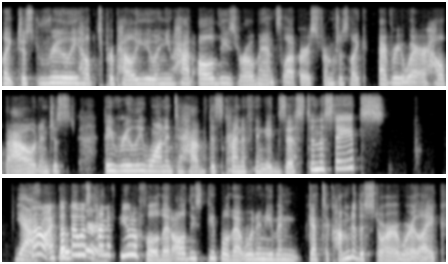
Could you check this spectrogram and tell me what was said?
like just really helped propel you and you had all of these romance lovers from just like everywhere help out and just they really wanted to have this kind of thing exist in the states. yeah I I thought that was sure. kind of beautiful that all these people that wouldn't even get to come to the store were like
